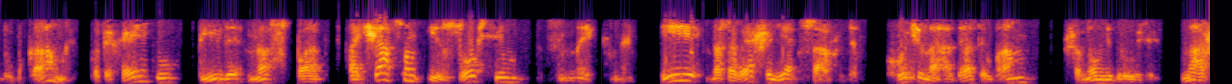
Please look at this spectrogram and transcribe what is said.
думками, потихеньку піде на спад, а часом і зовсім зникне. І на завершення, як завжди, хочу нагадати вам, шановні друзі, наш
